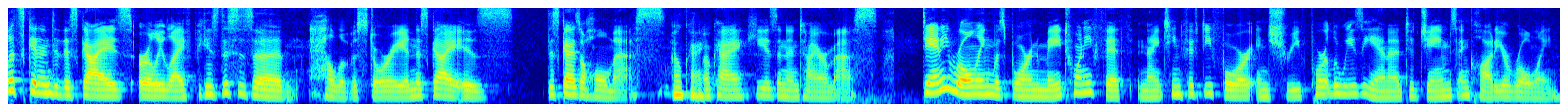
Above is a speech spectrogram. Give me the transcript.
Let's get into this guy's early life because this is a hell of a story and this guy is this guy's a whole mess. Okay. Okay, he is an entire mess. Danny Rolling was born May 25th, 1954, in Shreveport, Louisiana, to James and Claudia Rolling.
